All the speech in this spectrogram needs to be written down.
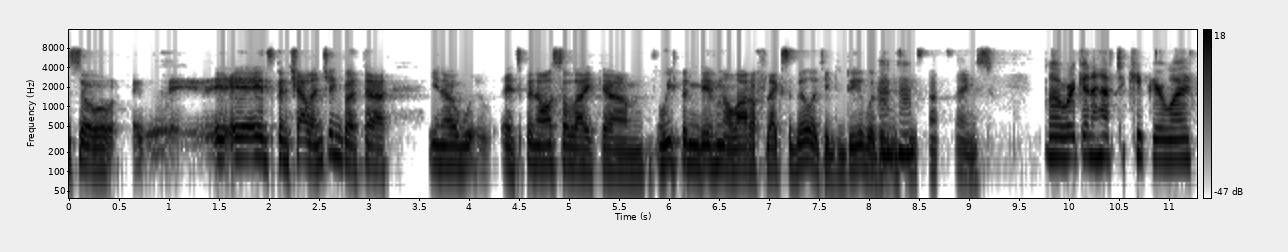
so, so it, has been challenging, but uh, you know it's been also like um, we've been given a lot of flexibility to deal with mm-hmm. these, these kind of things. Well, we're going to have to keep your wife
